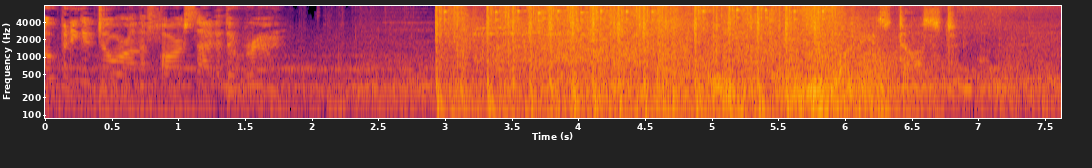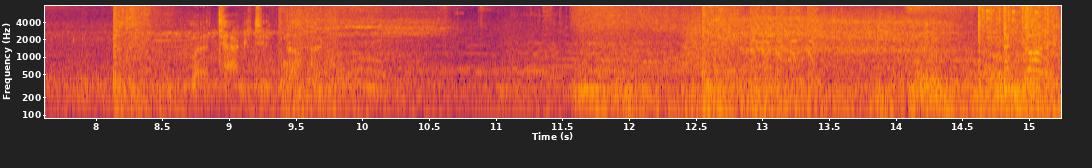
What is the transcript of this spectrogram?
opening a door on the far side of the room. Body is dust. My attack did nothing. I've got it!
